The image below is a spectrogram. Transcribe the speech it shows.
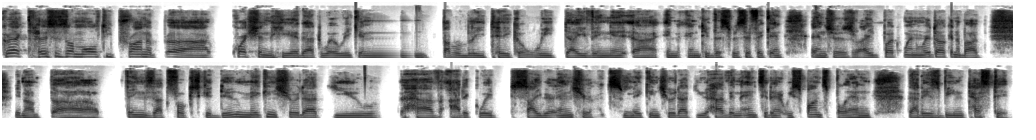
Correct. This is a multi-pronged uh, question here that where we can probably take a week diving uh, in, into the specific answers, right? But when we're talking about, you know, uh, things that folks could do, making sure that you have adequate cyber insurance, making sure that you have an incident response plan that is being tested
